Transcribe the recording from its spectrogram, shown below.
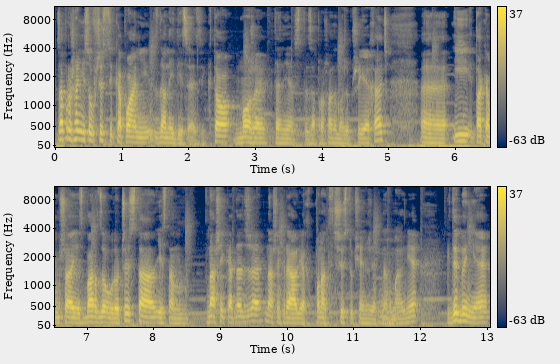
Zaproszeni są wszyscy kapłani z danej diecezji. Kto może, ten jest zaproszony, może przyjechać. E, I taka msza jest bardzo uroczysta. Jest tam w naszej katedrze, w naszych realiach ponad 300 księży jak normalnie. Gdyby nie,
